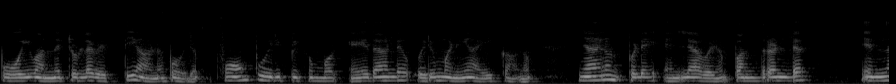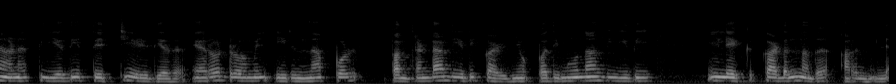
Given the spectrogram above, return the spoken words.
പോയി വന്നിട്ടുള്ള വ്യക്തിയാണ് പോലും. ഫോം പൂരിപ്പിക്കുമ്പോൾ ഏതാണ്ട് ഒരു മണിയായി കാണും ഞാനുൾപ്പെടെ എല്ലാവരും പന്ത്രണ്ട് എന്നാണ് തീയതി തെറ്റി എഴുതിയത്. എറോഡ്രോമിൽ ഇരുന്നപ്പോൾ പന്ത്രണ്ടാം തീയതി കഴിഞ്ഞു പതിമൂന്നാം തീയതിയിലേക്ക് കടന്നത് അറിഞ്ഞില്ല.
